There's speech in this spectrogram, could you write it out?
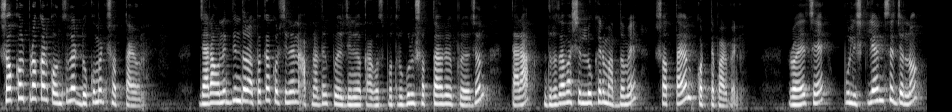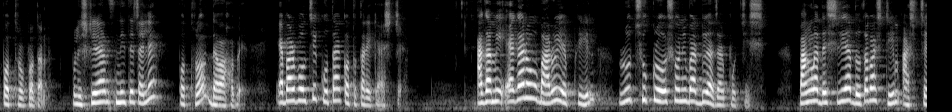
সকল প্রকার কনসুলার ডকুমেন্ট সত্যায়ন। যারা অনেক দিন ধরে অপেক্ষা করছিলেন আপনাদের প্রয়োজনীয় কাগজপত্রগুলো সত্যায়নের প্রয়োজন, তারা দ্রুতাবাসের লোকের মাধ্যমে সত্যায়ন করতে পারবেন। রয়েছে পুলিশ ক্লিয়ারেন্সের জন্য পত্র প্রদান। পুলিশ ক্লিয়ারেন্স নিতে চাইলে পত্র দেওয়া হবে। এবার বলছি কোথায় কত তারিখে আসছে। আগামী এগারো ও বারোই এপ্রিল, রোজ শুক্র শনিবার দুই হাজার পঁচিশ, বাংলাদেশ রিয়া দূতাবাস টিম আসছে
